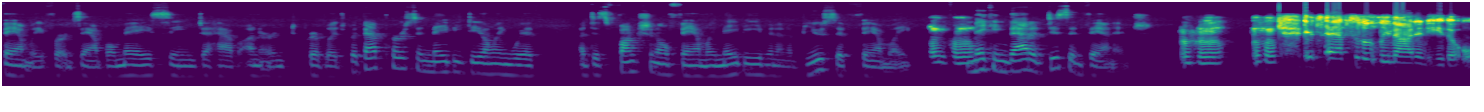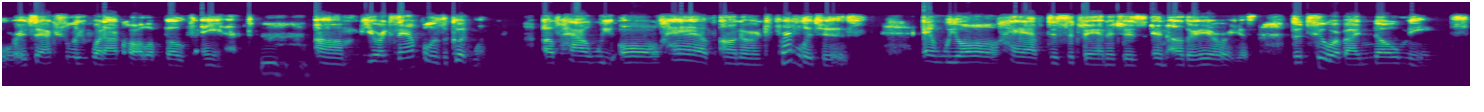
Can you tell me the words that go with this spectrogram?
family, for example, may seem to have unearned privilege, but that person may be dealing with a dysfunctional family, maybe even an abusive family, mm-hmm. making that a disadvantage. Mm-hmm. Mm-hmm. It's absolutely not an either or. It's actually what I call a both and. Mm-hmm. Um, your example is a good one of how we all have unearned privileges and we all have disadvantages in other areas. The two are by no means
